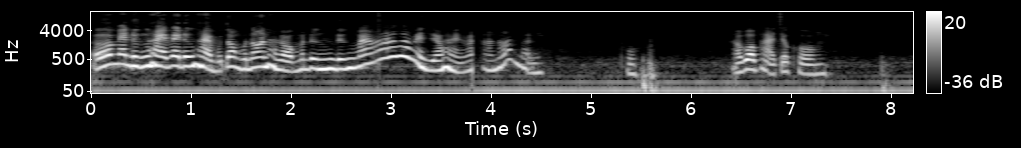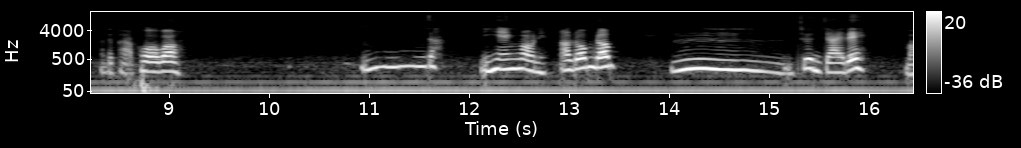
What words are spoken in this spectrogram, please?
เออแม่ดึงให้แม่ดึงให้บ่ต้องไปนอนหาหรอกมาดึงดึงมามามาแม่สิเอาให้มาอานอนมานี่โอ้เอาบ่ผ่าเจ้าของนี่เอาแต่ผ่าพอบ่อ มีแห้งบ่นี่เอาดมดมอืมชื่นใจเด้บ่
